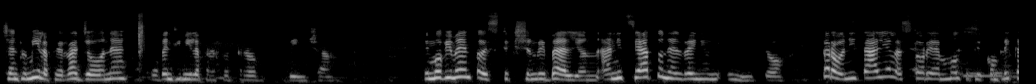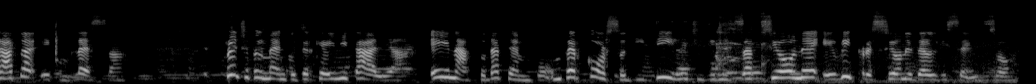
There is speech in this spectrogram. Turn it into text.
100.000 per regione o 20.000 per provincia. Il movimento Extinction Rebellion ha iniziato nel Regno Unito, però in Italia la storia è molto più complicata e complessa. principalmente perché in Italia è in atto da tempo un percorso di delegittimizzazione e repressione del dissenso.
